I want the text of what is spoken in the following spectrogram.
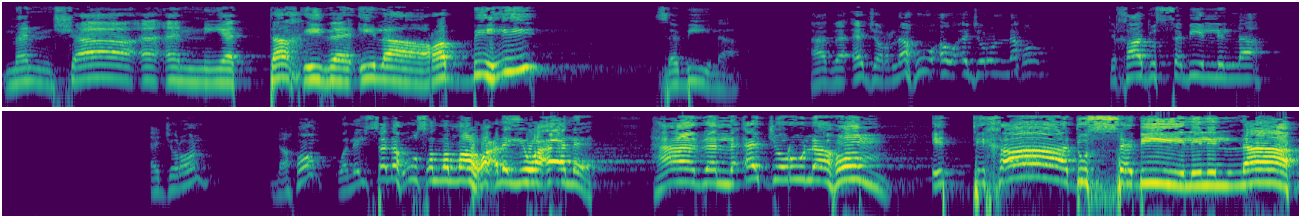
من شاء أن يتخذ إلى ربه سبيلا. هذا أجر له أو أجر لهم؟ اتخاذ السبيل لله. أجر لهم وليس له صلى الله عليه وآله. هذا الأجر لهم. اتخاذ السبيل لله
